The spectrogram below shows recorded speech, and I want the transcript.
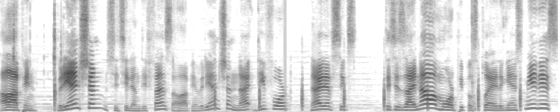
Alapin variation, Sicilian defense, Alapin variation, knight d4, knight f6. This is I now, more people played against me this.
